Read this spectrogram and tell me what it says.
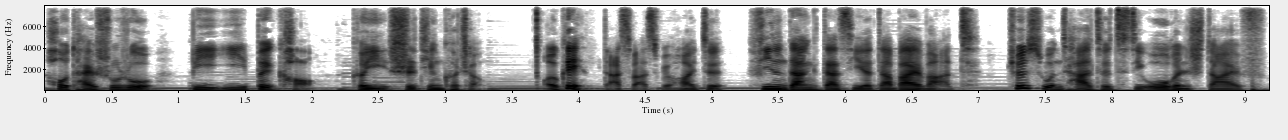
后台输入 B 一备考可以试听课程。Okay，das war's für heute. Vielen Dank, dass ihr dabei wart. Tschüss und haltet die Ohren steif.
